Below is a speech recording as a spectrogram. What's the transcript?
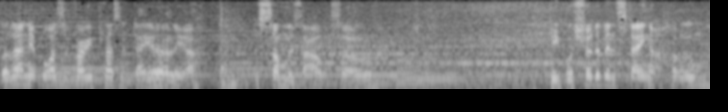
But then it was a very pleasant day earlier. The sun was out, so people should have been staying at home,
